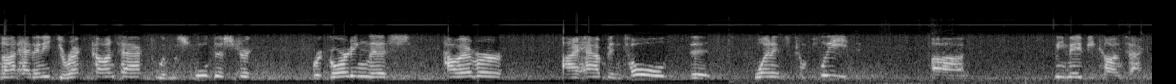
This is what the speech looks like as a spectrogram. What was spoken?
not had any direct contact with the school district regarding this. However, I have been told that when it's complete, uh, we may be contacted.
